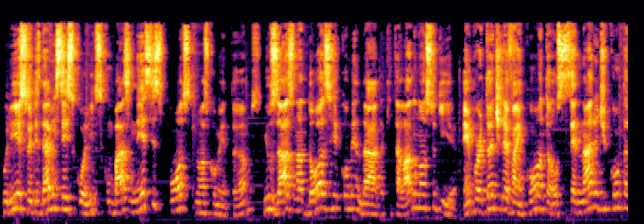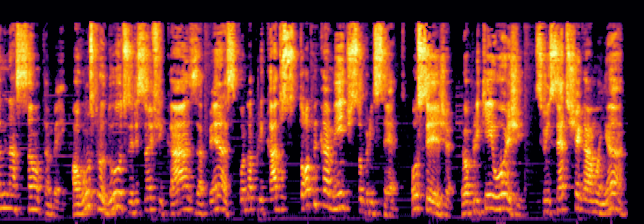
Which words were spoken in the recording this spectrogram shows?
Por isso, eles devem ser escolhidos com base nesses pontos que nós comentamos e usados na dose recomendada, que está lá no nosso guia. É importante levar em conta o cenário de contaminação também. Alguns produtos eles são eficazes apenas quando aplicados top topicamente sobre o inseto. Ou seja, eu apliquei hoje, se o inseto chegar amanhã,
